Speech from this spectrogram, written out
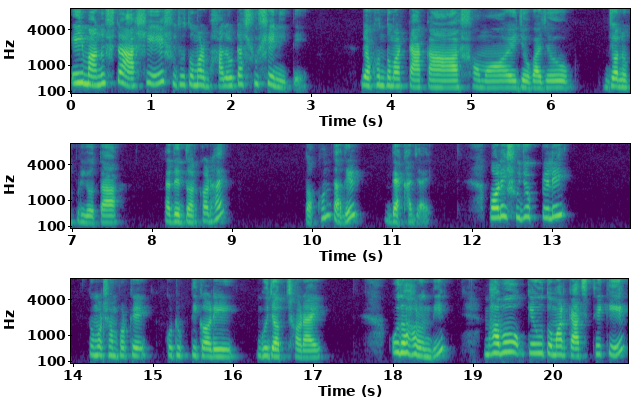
এই মানুষটা আসে শুধু তোমার ভালোটা শুষে নিতে। যখন তোমার টাকা, সময়, যোগাযোগ, জনপ্রিয়তা তাদের দরকার হয়, তখন তাদের দেখা যায়। পরে সুযোগ পেলেই তোমার সম্পর্কে কটুক্তি করে, গুজব ছড়ায়। উদাহরণ দিই ভাবো কেউ তোমার কাছ থেকে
